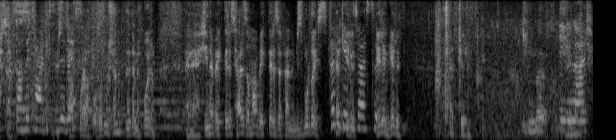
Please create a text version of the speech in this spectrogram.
güzel. Zahmet verdik size de. Estağfurullah olur mu canım? Ne demek buyurun. Ee, yine bekleriz her zaman bekleriz efendim. Biz buradayız. Tabii, Hep gelin. geleceğiz tabii. Gelin gelin. Hep gelin. İyi günler. Evet.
